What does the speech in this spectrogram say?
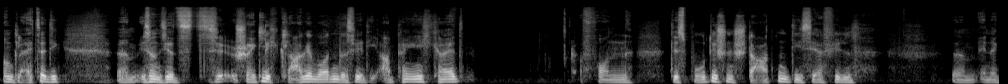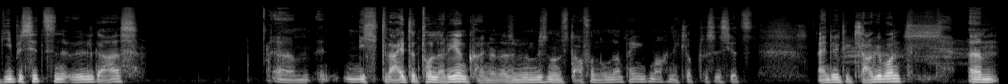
Und gleichzeitig ähm, ist uns jetzt schrecklich klar geworden, dass wir die Abhängigkeit von despotischen Staaten, die sehr viel ähm, Energie besitzen, Öl, Gas, ähm, nicht weiter tolerieren können. Also wir müssen uns davon unabhängig machen. Ich glaube, das ist jetzt eindeutig klar geworden. Ähm,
